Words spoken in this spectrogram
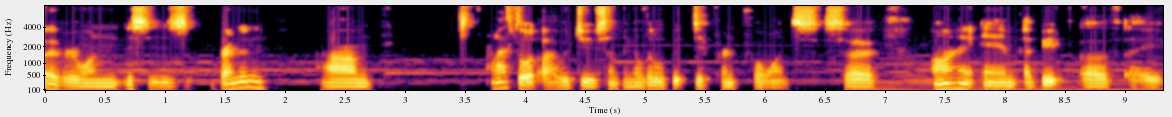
everyone, this is Brendan. Um, I thought I would do something a little bit different for once. So I am a bit of a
